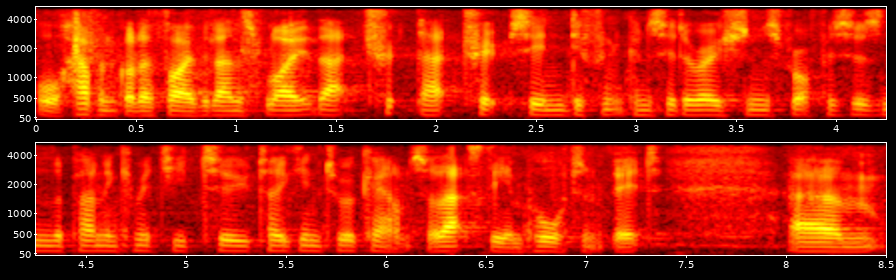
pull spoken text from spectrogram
or haven't got a five-year land supply, that tri- that trips in different considerations for officers and the planning committee to take into account. So that's the important bit. Um,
